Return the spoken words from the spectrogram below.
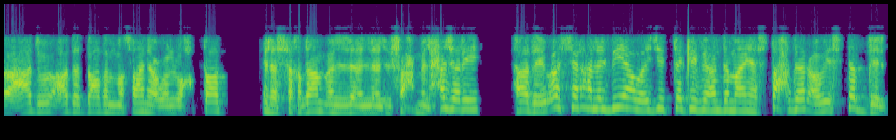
عادوا عادت بعض المصانع والمحطات إلى استخدام الفحم الحجري. هذا يؤثر على البيئة ويزيد التكلفة عندما يستحضر أو يستبدل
